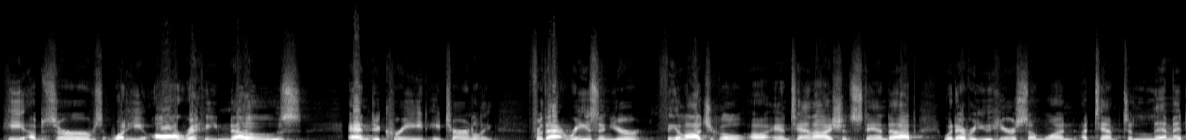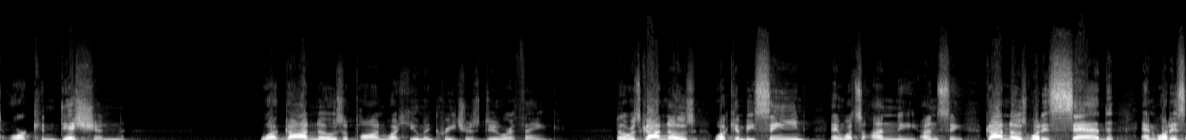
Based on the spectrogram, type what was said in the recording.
he observes what he already knows and decreed eternally. For that reason, your theological uh, antennae should stand up whenever you hear someone attempt to limit or condition what God knows upon what human creatures do or think. In other words, God knows what can be seen and what's unseen. God knows what is said and what is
